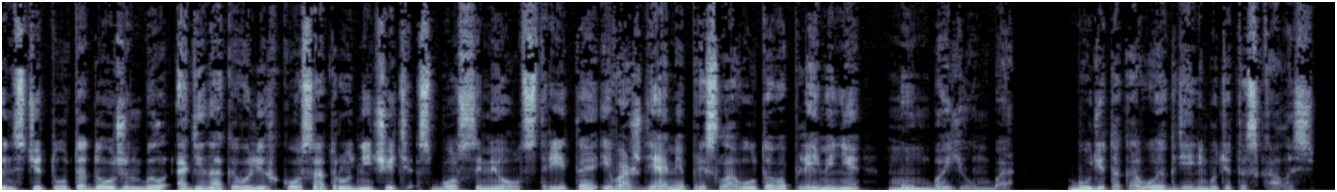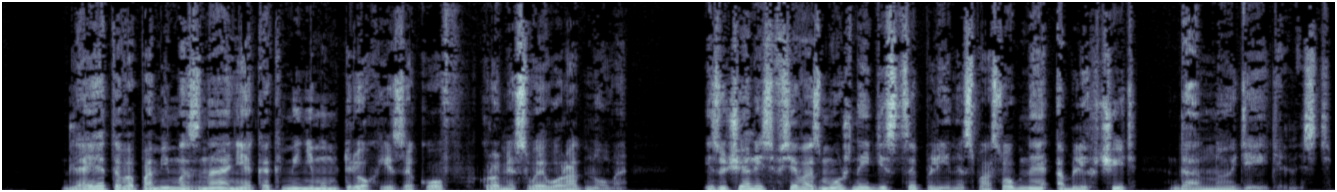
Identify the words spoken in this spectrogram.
института должен был одинаково легко сотрудничать с боссами Уолл-стрита и вождями пресловутого племени Мумба-Юмба, будет таковое где-нибудь отыскалось. Для этого, помимо знания как минимум трех языков, кроме своего родного, изучались всевозможные дисциплины, способные облегчить данную деятельность.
